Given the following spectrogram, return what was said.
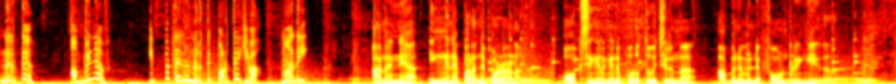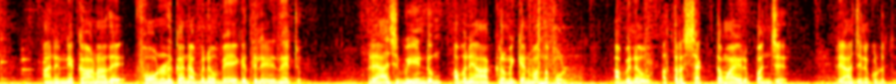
നിർത്ത്. അഭിനവ് ഇപ്പൊ തന്നെ നിർത്തി പുറത്തേക്ക് വാ. മതി. അനന്യ ഇങ്ങനെ പറഞ്ഞപ്പോഴാണ് ബോക്സിംഗ് റിങ്ങിന് പുറത്തു വെച്ചിരുന്ന അഭിനവിന്റെ ഫോൺ റിങ് ചെയ്തത്. അനന്യ കാണാതെ ഫോൺ എടുക്കാൻ അഭിനവ് വേഗത്തിൽ എഴുന്നേറ്റു. രാജ് വീണ്ടും അവനെ ആക്രമിക്കാൻ വന്നപ്പോൾ അഭിനവ് അത്ര ശക്തമായൊരു പഞ്ച് രാജിന് കൊടുത്തു.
